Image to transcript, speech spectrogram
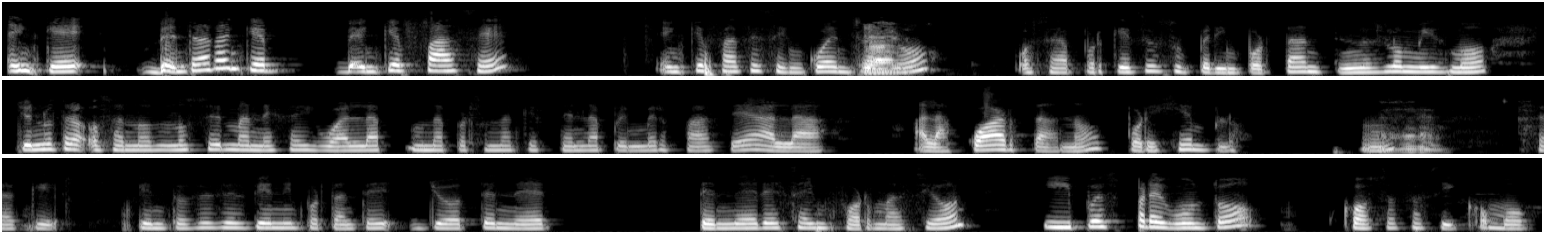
en qué, de entrada en qué, en qué fase, en qué fase se encuentra, ¿no? O sea, porque eso es súper importante, no es lo mismo, yo no, o sea, no, no se maneja igual la, una persona que esté en la primera fase a la, a la cuarta, ¿no? Por ejemplo. O sea que, que entonces es bien importante yo tener, tener esa información y pues pregunto cosas así como,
